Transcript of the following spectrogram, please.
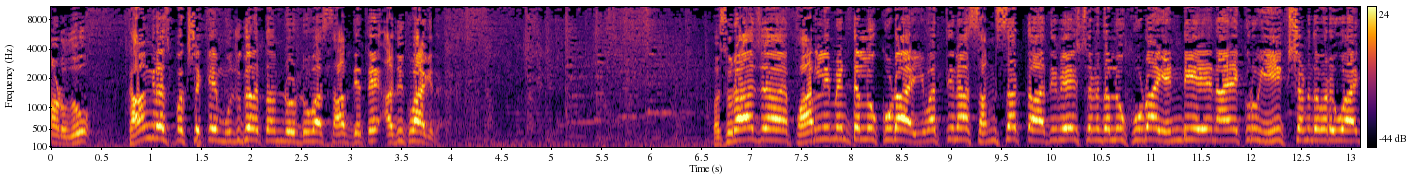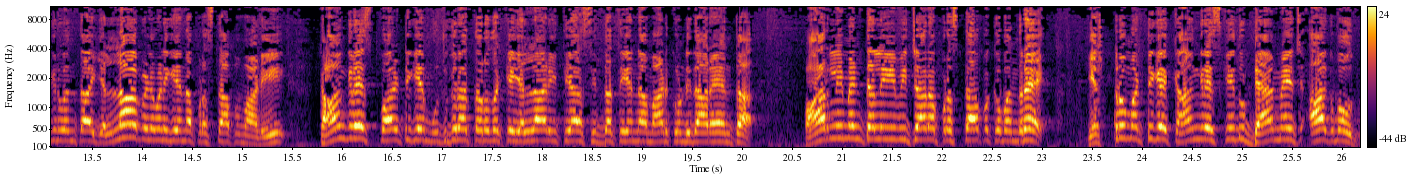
ಮಾಡುವುದು ಕಾಂಗ್ರೆಸ್ ಪಕ್ಷಕ್ಕೆ ಮುಜುಗರ ತಂದೊಡ್ಡುವ ಸಾಧ್ಯತೆ ಅಧಿಕವಾಗಿದೆ. ಬಸವರಾಜ್ ಪಾರ್ಲಿಮೆಂಟ್ ಅಲ್ಲೂ ಕೂಡ, ಇವತ್ತಿನ ಸಂಸತ್ ಅಧಿವೇಶನದಲ್ಲೂ ಕೂಡ ಎನ್ಡಿಎ ನಾಯಕರು ಈ ಕ್ಷಣದವರೆಗೂ ಆಗಿರುವಂತಹ ಎಲ್ಲಾ ಬೆಳವಣಿಗೆಯನ್ನ ಪ್ರಸ್ತಾಪ ಮಾಡಿ, ಕಾಂಗ್ರೆಸ್ ಪಾರ್ಟಿಗೆ ಮುಜುಗರ ತರೋದಕ್ಕೆ ಎಲ್ಲಾ ರೀತಿಯ ಸಿದ್ಧತೆಯನ್ನ ಮಾಡಿಕೊಂಡಿದ್ದಾರೆ ಅಂತ. ಪಾರ್ಲಿಮೆಂಟ್ ಅಲ್ಲಿ ಈ ವಿಚಾರ ಪ್ರಸ್ತಾಪಕ್ಕೆ ಬಂದ್ರೆ ಎಷ್ಟರ ಮಟ್ಟಿಗೆ ಕಾಂಗ್ರೆಸ್ಗೆ ಇದು ಡ್ಯಾಮೇಜ್ ಆಗಬಹುದು?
